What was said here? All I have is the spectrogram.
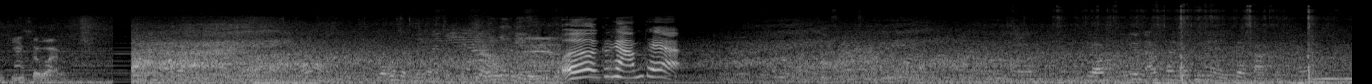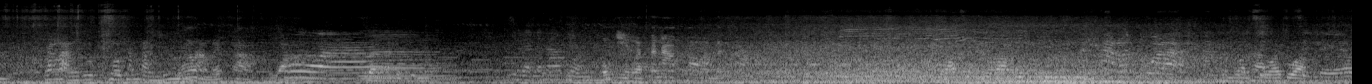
นสีสว่าง เออคืองามแท้เดี๋ยวยื่นเอาใส่รถแม่เจ้าค่ะ ข้างหลังดูโชว์ข้างหลังดูข้างหลังเลยค่ะว้าวว้าวผมเองรัตนาพรนะคะอันนี้ห้าร้อยตัวล่ะห้าร้อยตัวเสร็จแล้ว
